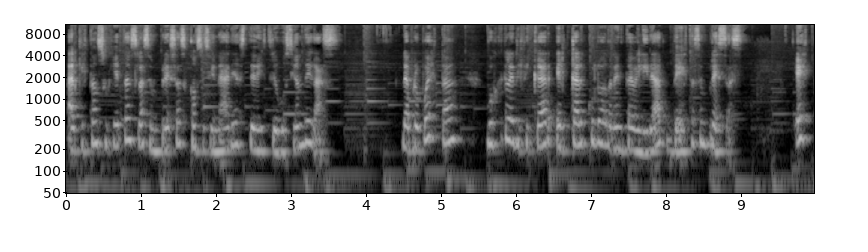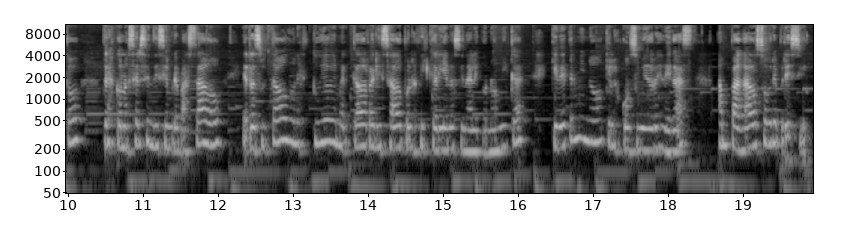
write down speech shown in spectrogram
al que están sujetas las empresas concesionarias de distribución de gas. La propuesta busca clarificar el cálculo de rentabilidad de estas empresas. Esto tras conocerse en diciembre pasado el resultado de un estudio de mercado realizado por la Fiscalía Nacional Económica que determinó que los consumidores de gas han pagado sobreprecio.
